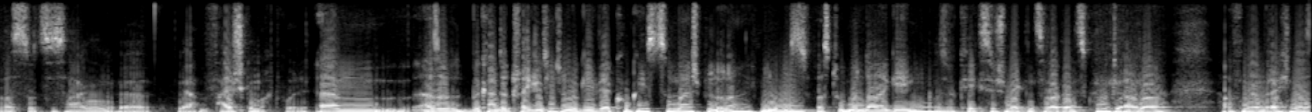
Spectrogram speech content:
was sozusagen äh, ja, falsch gemacht wurde. Ähm, also bekannte Tracking-Technologie wäre Cookies zum Beispiel, oder? Ich meine, was, was tut man da dagegen? Also Kekse schmecken zwar ganz gut, aber auf meinem Rechner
